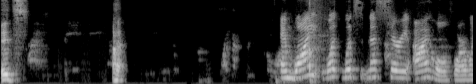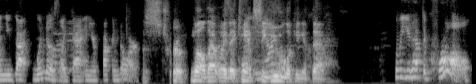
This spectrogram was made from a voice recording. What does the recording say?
It's And why? What? What's necessary eye hole for when you got windows like that in your fucking door? it's true. Well, that way they can't see you looking at them. Well, you'd have to crawl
